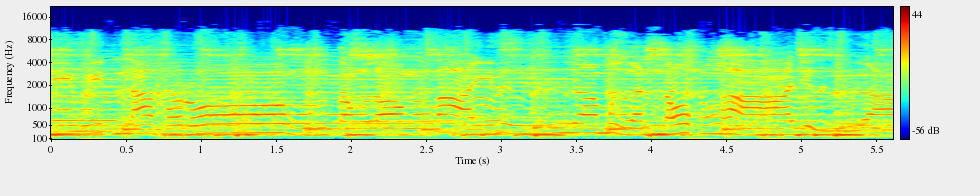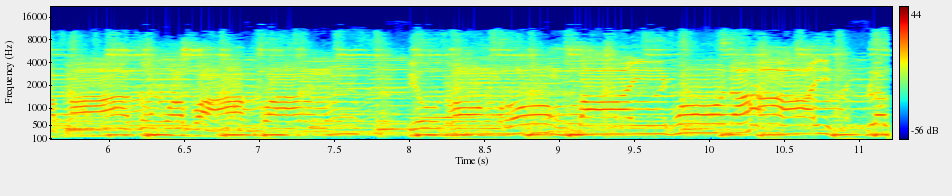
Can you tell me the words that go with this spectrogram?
ชีวิตนักร้องต้องลองใต้เนื้อเหมือนนกหาเหยื่อพาตัวบากฟังเที่ยวทองร้องไปพอได้ ประ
